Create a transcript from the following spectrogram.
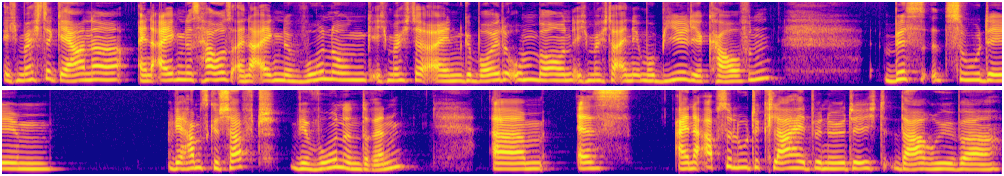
ich möchte gerne ein eigenes Haus, eine eigene Wohnung, ich möchte ein Gebäude umbauen, ich möchte eine Immobilie kaufen, bis zu dem, wir haben es geschafft, wir wohnen drin, ähm, es eine absolute Klarheit benötigt darüber,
